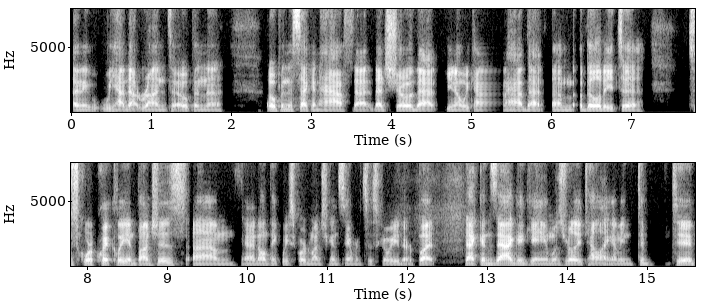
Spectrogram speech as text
I think we had that run to open the, open the second half that, that showed that, you know, we kind of have that, um, ability to, to score quickly in bunches. Um, and I don't think we scored much against San Francisco either, but that Gonzaga game was really telling. I mean, to, to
